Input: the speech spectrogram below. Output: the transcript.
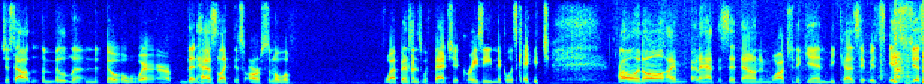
just out in the middle of nowhere that has like this arsenal of weapons with batshit crazy Nicolas Cage. All in all, I'm gonna have to sit down and watch it again because it was it's just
